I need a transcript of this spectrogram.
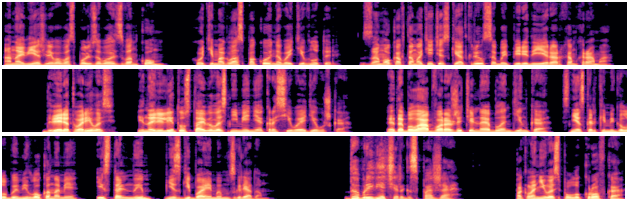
она вежливо воспользовалась звонком, хоть и могла спокойно войти внутрь. Замок автоматически открылся бы перед иерархом храма. Дверь отворилась, и на Лилит уставилась не менее красивая девушка. Это была обворожительная блондинка с несколькими голубыми локонами и стальным, несгибаемым взглядом. «Добрый вечер, госпожа!» Поклонилась полукровка,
